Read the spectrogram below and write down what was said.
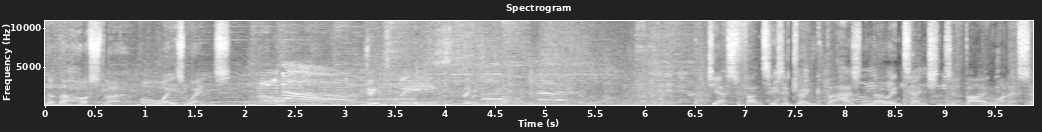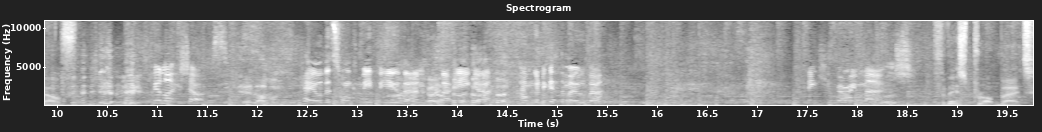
that the hustler always wins. Drinks, please. Jess fancies a drink but has no intentions of buying one herself. Feel like shots? Yeah, love them. Okay, well, this one can be for you then. That eager. I'm going to get them over. Thank you very much. For this prop bet,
